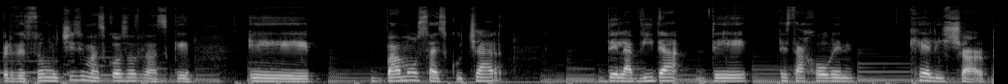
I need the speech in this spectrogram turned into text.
perder. Son muchísimas cosas las que eh, vamos a escuchar de la vida de esta joven Kelly Sharp.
